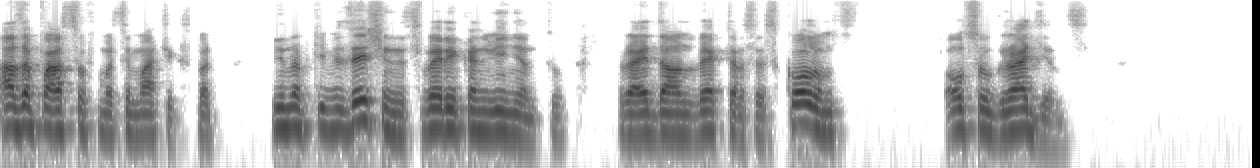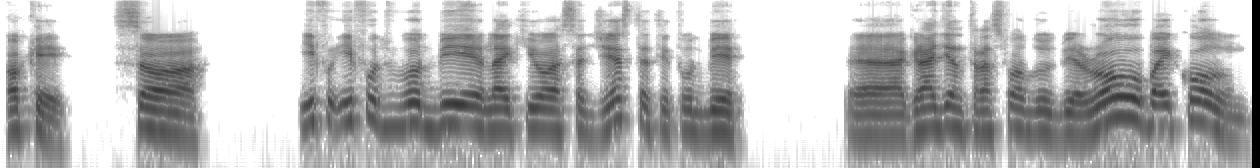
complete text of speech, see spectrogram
other parts of mathematics, but in optimization, it's very convenient to write down vectors as columns, also gradients. Okay, so if if it would be like you suggested, it would be uh, gradient transform would be row by column.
